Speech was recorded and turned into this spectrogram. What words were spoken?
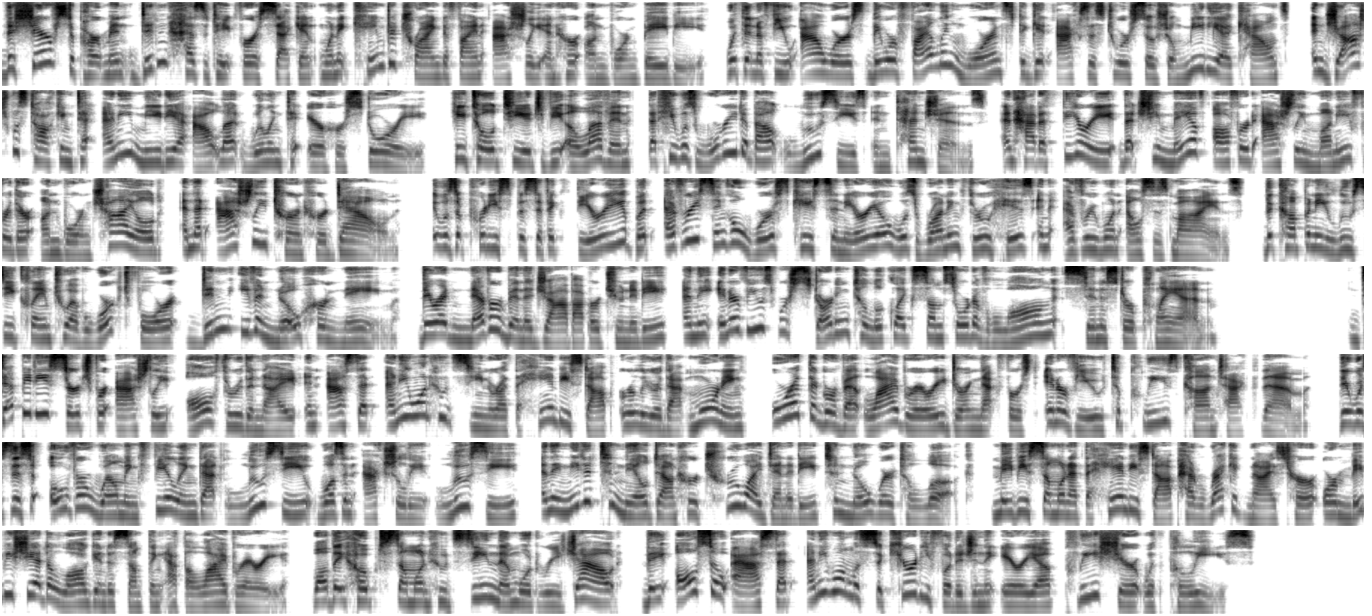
The sheriff's department didn't hesitate for a second when it came to trying to find Ashley and her unborn baby. Within a few hours, they were filing warrants to get access to her social media accounts, and Josh was talking to any media outlet willing to air her story. He told THV 11 that he was worried about Lucy's intentions and had a theory that she may have offered Ashley money for their unborn child and that Ashley turned her down. It was a pretty specific theory, but every single worst case scenario was running through his and everyone else's minds. The company Lucy claimed to have worked for didn't even know her name. There had never been a job opportunity, and the interviews were starting to look like some sort of long, sinister plan. Deputies searched for Ashley all through the night and asked that anyone who'd seen her at the handy stop earlier that morning or at the Gravette Library during that first interview to please contact them. There was this overwhelming feeling that Lucy wasn't actually Lucy, and they needed to nail down her true identity to know where to look. Maybe someone at the handy stop had recognized her, or maybe she had to log into something at the library. While they hoped someone who'd seen them would reach out, they also asked that anyone with security footage in the area please share it with police.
